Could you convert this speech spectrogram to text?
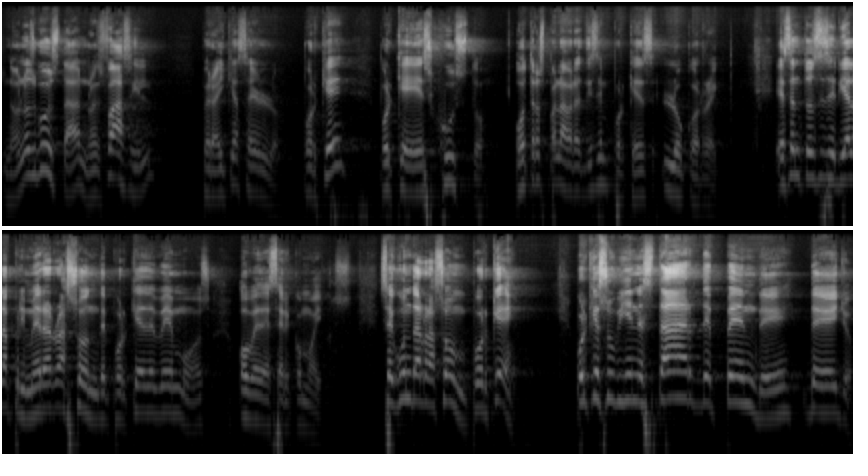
no nos gusta, no es fácil, pero hay que hacerlo. ¿Por qué? Porque es justo. Otras palabras dicen porque es lo correcto. Esa entonces sería la primera razón de por qué debemos obedecer como hijos. Segunda razón, ¿por qué? Porque su bienestar depende de ello.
